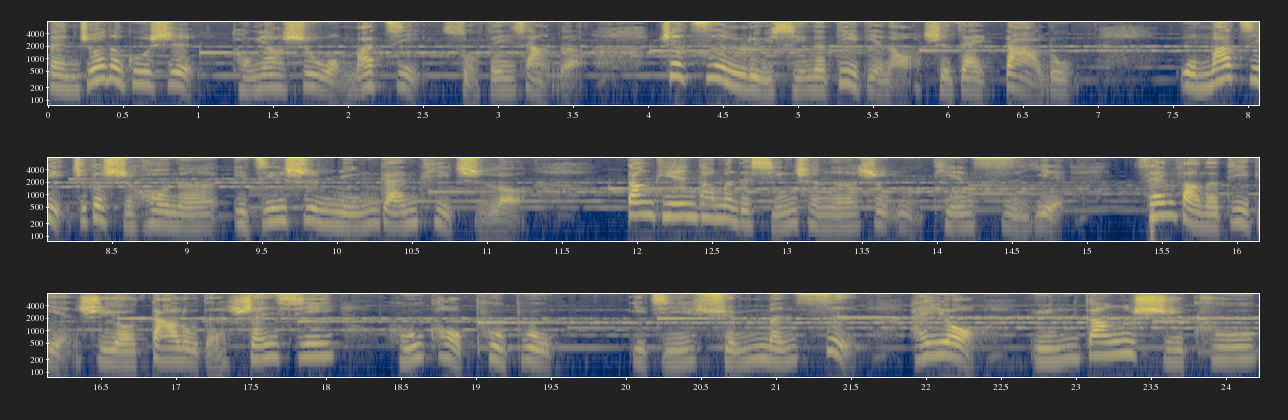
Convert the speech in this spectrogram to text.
本周的故事同样是我妈吉所分享的。这次旅行的地点哦是在大陆。我妈吉这个时候呢已经是敏感体质了。当天他们的行程呢是五天四夜，参访的地点是由大陆的山西壶口瀑布，以及玄门寺，还有云冈石窟、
